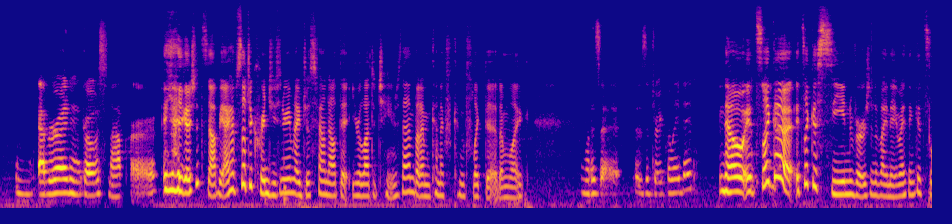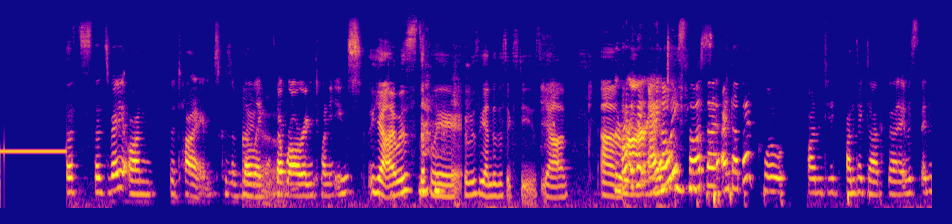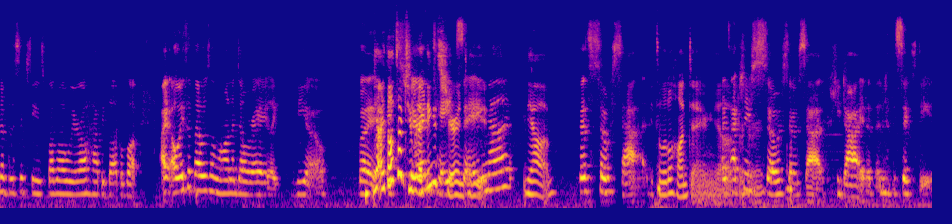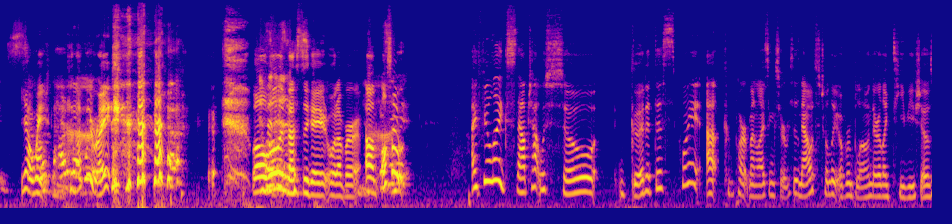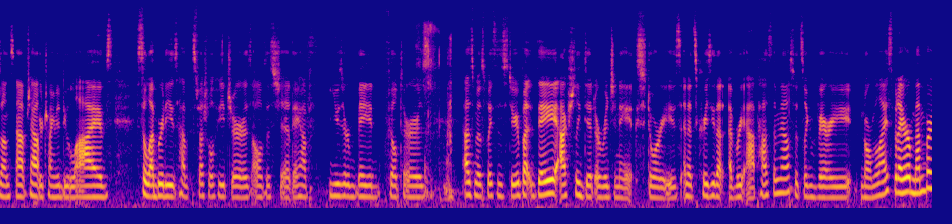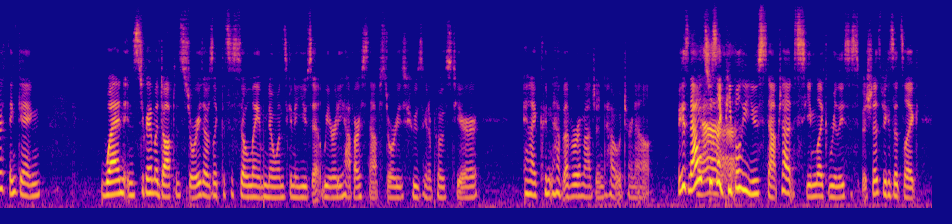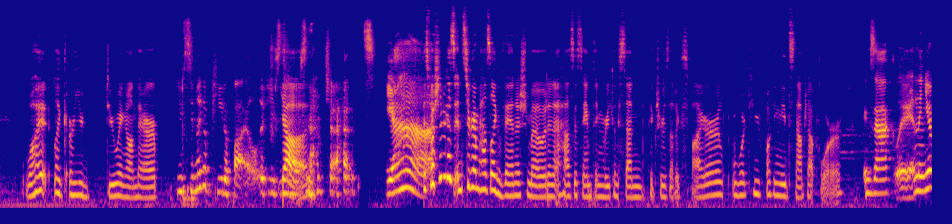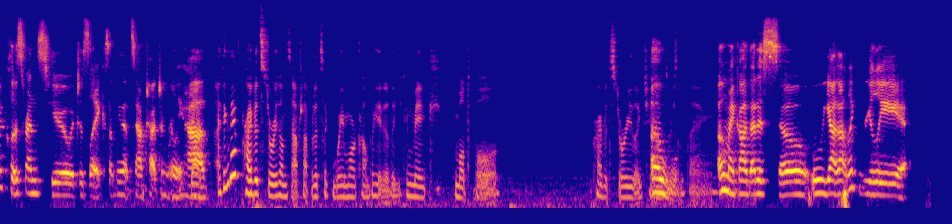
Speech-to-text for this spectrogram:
everyone go snap her. Yeah, you guys should snap me. I have such a cringe username and I just found out that you're allowed to change them, but I'm kind of conflicted. I'm like, What is it? Is it Drake related? no, it's like a it's like a scene version of my name. I think it's That's that's very on the times because of the I like know. the roaring twenties. yeah, it was definitely it was the end of the 60s. Yeah. Um, The I, roaring I always thought that I thought that quote on Tik on TikTok that it was end of the sixties, blah blah. We were all happy, blah blah blah. I always thought that was a Lana Del Rey like VO, but Yeah, I thought it's so too, but I think it's Tate Sharon saying Tate. that. yeah, That's so sad. it's a little haunting. Yeah. it's actually sure. so so sad. 'cause She died at the end of the sixties. Yeah, wait. How, how did that that be right? well, we'll investigate whatever. Yeah. Um also I feel like Snapchat was so good at this point at compartmentalizing services. Now it's totally overblown. There are like TV shows on Snapchat. You're trying to do lives. Celebrities have special features, all this shit. They have user made filters, as most places do, but they actually did originate stories. And it's crazy that every app has them now. So it's like very normalized. But I remember thinking, when Instagram adopted stories, I was like, this is so lame. No one's going to use it. We already have our Snap stories. Who's going to post here? And I couldn't have ever imagined how it would turn out. Because now it's just like people who use Snapchat seem like really suspicious because it's like, what like are you doing on there? You seem like a pedophile if you still Yeah. have Snapchat. yeah, Especially because Instagram has like vanish mode and it has the same thing where you can send pictures that expire. What do you fucking need Snapchat for? exactly. And then you have close friends too, which is like something that Snapchat didn't really have. I think they have private stories on Snapchat, but it's like way more complicated. Like you can make multiple private story like channels or Oh. something. Oh my god, that is so. Oh yeah, that like really.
